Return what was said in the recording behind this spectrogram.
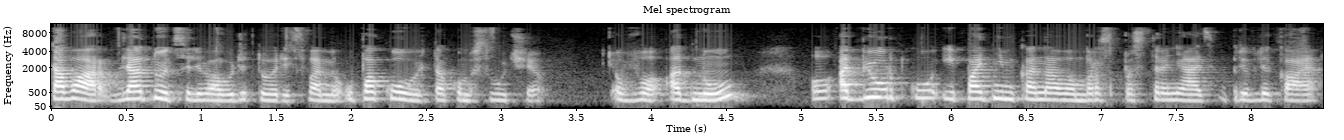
товар для одной целевой аудитории с вами упаковывать в таком случае в одну э, обертку и по одним каналам распространять, привлекая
